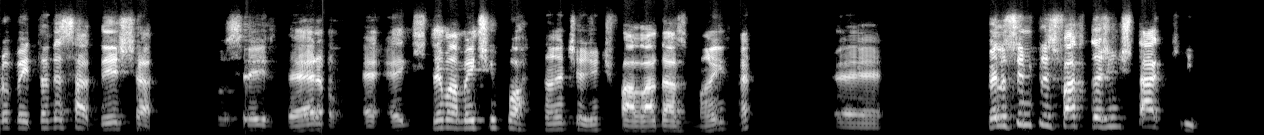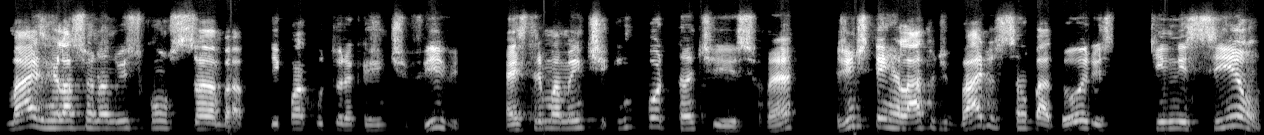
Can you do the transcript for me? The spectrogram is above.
Aproveitando essa deixa vocês deram. É, é, extremamente importante a gente falar das mães, né? É, pelo simples fato da gente estar aqui. Mas relacionando isso com o samba e com a cultura que a gente vive, é extremamente importante isso, né? A gente tem relato de vários sambadores que iniciam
